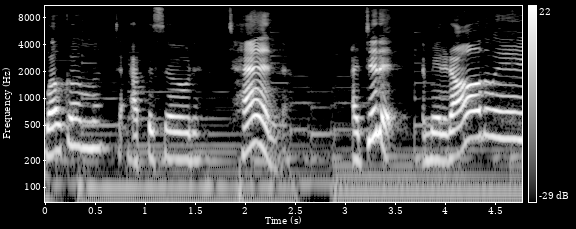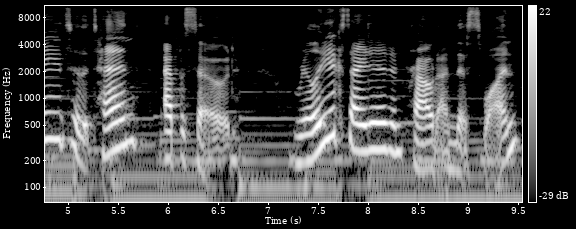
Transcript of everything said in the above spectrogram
welcome to episode 10. I did it! I made it all the way to the 10th episode. Really excited and proud on this one.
